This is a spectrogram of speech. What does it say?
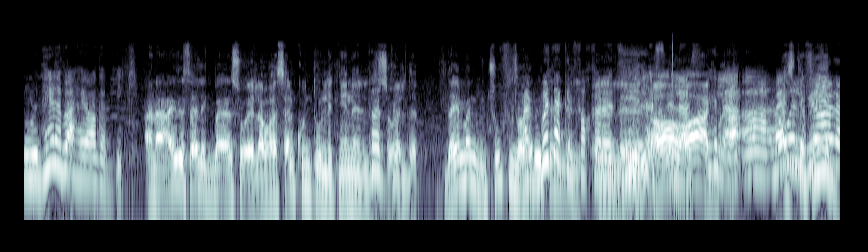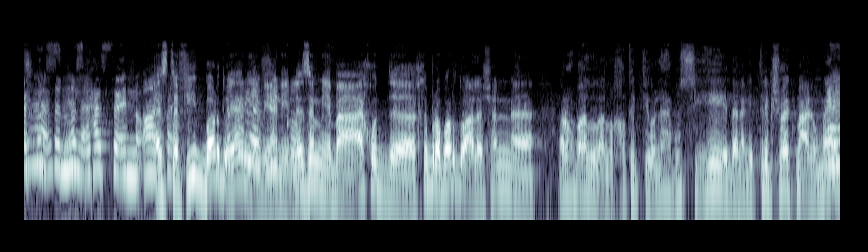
ومن هنا بقى هيعجب بيكي. أنا عايز أسألك بقى سؤال أو هسألكم أنتوا الاثنين السؤال ده. دايما بنشوف ظاهرة عجبتك إن ال- الفقرة ال- دي؟ آه آه عجب- أسئلة. آه، أستفيد. النص حاسة إنه آه أستفيد برضو يعني يعني. لازم يبقى آخد خبرة برضو علشان أروح بقى لخطيبتي أقول لها بصي إيه ده أنا جبت لك شوية معلومات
